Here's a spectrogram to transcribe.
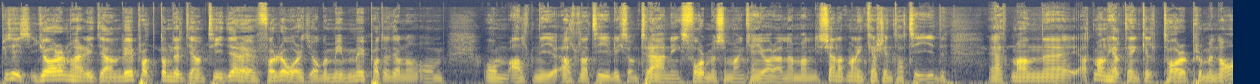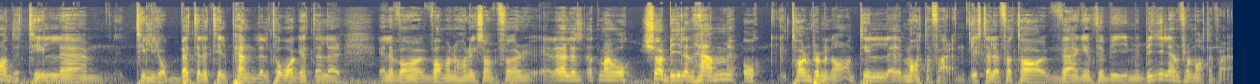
Precis, göra de här lite grann, vi har pratat om det lite grann tidigare förra året, jag och Mimmi pratade lite grann om, om, om alternativ, alternativ liksom, träningsformer som man kan göra när man känner att man kanske inte har tid. Att man, eh, att man helt enkelt tar promenad till, eh, till jobbet eller till pendeltåget eller, eller vad, vad man har liksom för... Eller att man åk, kör bilen hem och tar en promenad till eh, mataffären istället för att ta vägen förbi med bilen från mataffären.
